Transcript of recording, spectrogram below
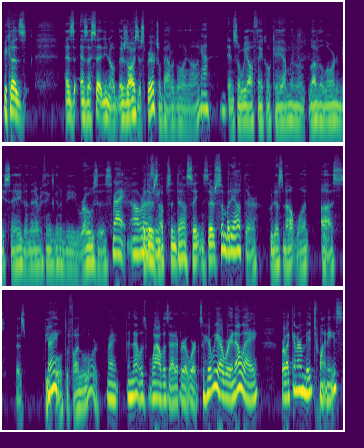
Because as as I said, you know, there's always a spiritual battle going on. Yeah. And so we all think, okay, I'm going to love the Lord and be saved, and then everything's going to be roses. Right, all But there's ups and downs. Satan's there's somebody out there who does not want us as people Right. to find the Lord. Right. And that was, wow, was that ever at work? So here we are, we're in LA, we're like in our mid 20s,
